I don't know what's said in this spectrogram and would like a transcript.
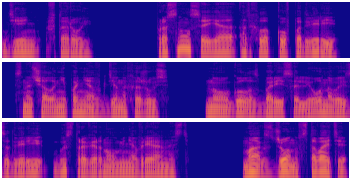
День второй. Проснулся я от хлопков по двери, сначала не поняв, где нахожусь, но голос Бориса Леонова из-за двери быстро вернул меня в реальность. «Макс, Джон, вставайте!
